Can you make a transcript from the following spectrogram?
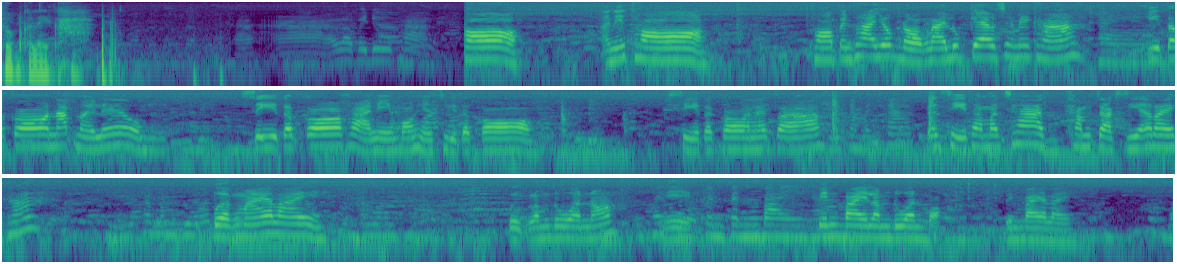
ชมกันเลยค่ะเราไปดูค่ะทอ อันนี้ทอ ทอเป็นผ้ายกดอกลายลูกแก้วใช่ไหมคะ กี่ตะกอนับหน่อยเร็วสี่ตะกอค่ะนี่มองเห็นสี่ตะกอสี่ตะกอนะจ๊ะธรรมชาติเป็นสีธรรมชาติทำจากสีอะไรคะถ้ามันดูเปลือกไม้อะไร เปลือกลำดวนเนาะ นี่ เป็นเป็นใบค่ะเป็นใบลำดวนบอก เป็นใบอะไร ใบ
